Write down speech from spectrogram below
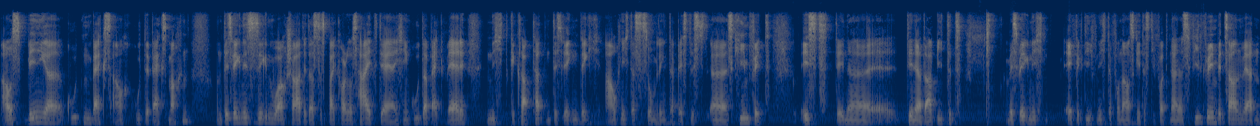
aus weniger guten Backs auch gute Backs machen. Und deswegen ist es irgendwo auch schade, dass das bei Carlos Hyde, der eigentlich ein guter Back wäre, nicht geklappt hat. Und deswegen denke ich auch nicht, dass es unbedingt der beste äh, Scheme-Fit ist, den er, den er da bietet. Weswegen ich effektiv nicht davon ausgehe, dass die 49ers viel für ihn bezahlen werden.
